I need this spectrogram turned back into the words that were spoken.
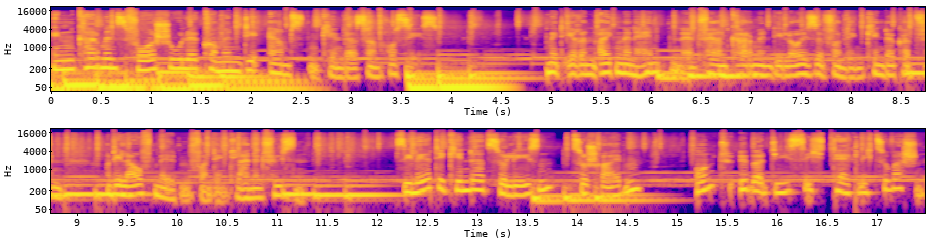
In Carmens Vorschule kommen die ärmsten Kinder San Josés. Mit ihren eigenen Händen entfernt Carmen die Läuse von den Kinderköpfen und die Laufmilben von den kleinen Füßen. Sie lehrt die Kinder zu lesen, zu schreiben und überdies sich täglich zu waschen.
